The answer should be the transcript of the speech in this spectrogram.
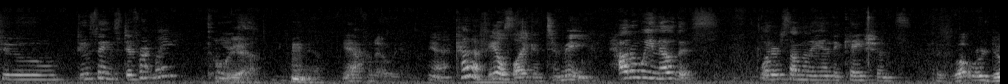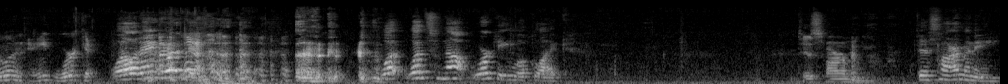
to do things differently? Oh, yeah. Hmm. Yeah. Yeah, Yeah. it kind of feels like it to me. How do we know this? What are some of the indications? Because what we're doing ain't working. Well, it ain't working. what What's not working look like? Disharmony. Disharmony,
